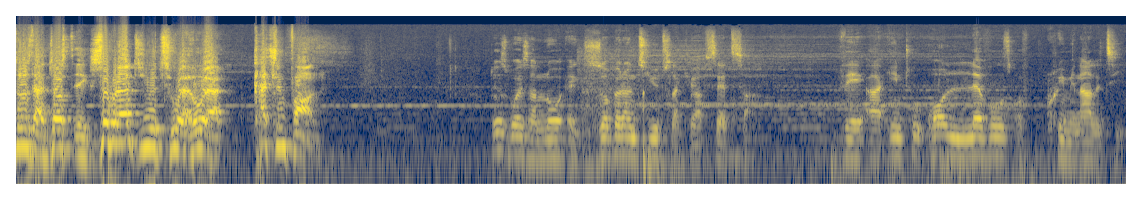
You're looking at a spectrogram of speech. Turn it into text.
Those are just exuberant youths who are, who are catching fun. Those boys are no exuberant youths like you have said, sir. They are into all levels of criminality.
